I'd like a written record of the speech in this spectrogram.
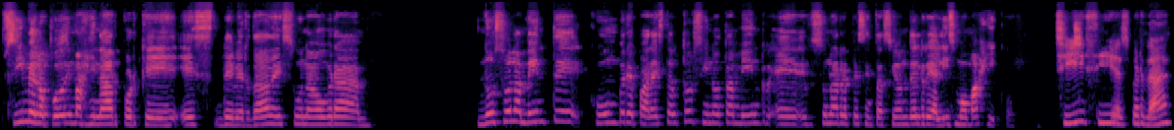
Sí, me lo puedo imaginar porque es de verdad es una obra no solamente cumbre para este autor, sino también eh, es una representación del realismo mágico. Sí, sí, es verdad.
